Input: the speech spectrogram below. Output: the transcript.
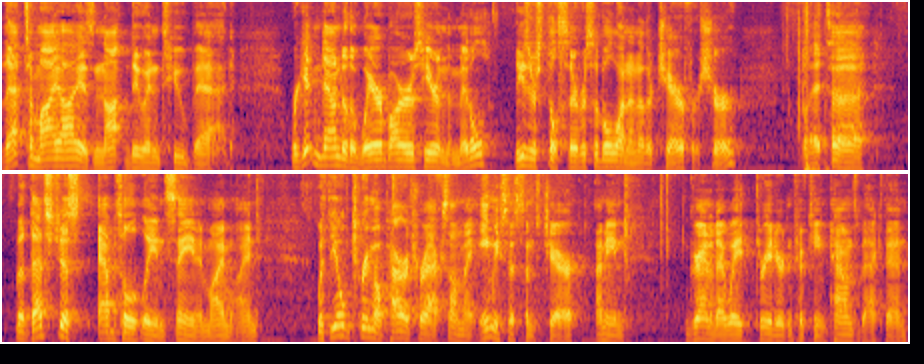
That, to my eye, is not doing too bad. We're getting down to the wear bars here in the middle. These are still serviceable on another chair for sure. But, uh, but that's just absolutely insane in my mind. With the old Primo Powertrax on my Amy Systems chair, I mean, granted I weighed 315 pounds back then,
